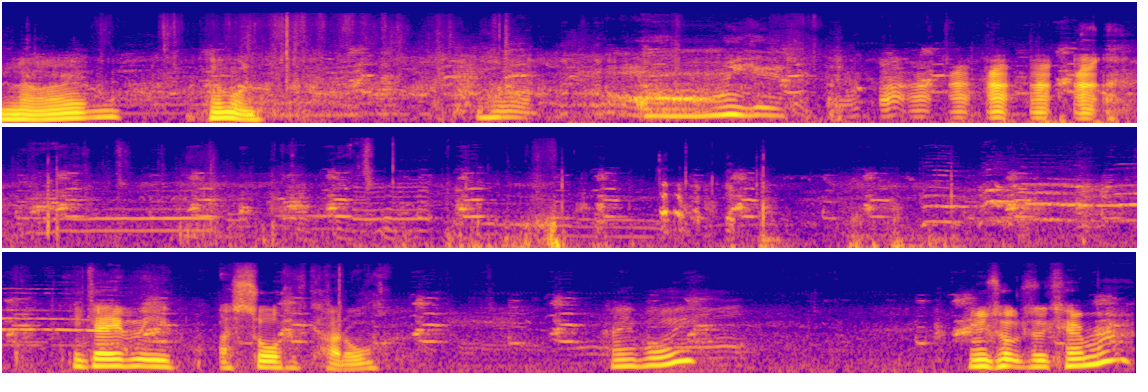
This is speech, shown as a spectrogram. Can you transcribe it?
No. Come on. Come on. Oh, yeah. Uh, uh, uh, He gave me a sort of cuddle. Hey boy? Can you talk to the camera?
